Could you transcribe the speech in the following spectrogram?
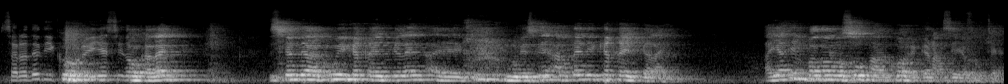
sanadadii ka horeeyay sidoo kale iska daa kuwii ka qayb galeen kuwii ku guulaystay ardaydii ka qayb galay ayaa in badan oo suuqa kooxa ganacsi ay furteen.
